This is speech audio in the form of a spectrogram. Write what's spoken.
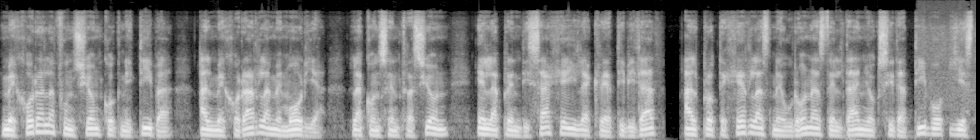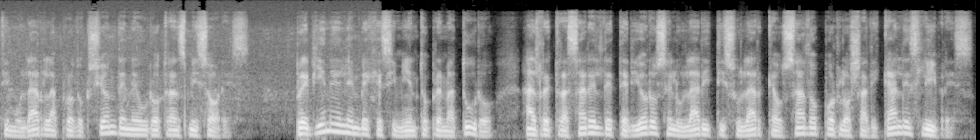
Mejora la función cognitiva al mejorar la memoria, la concentración, el aprendizaje y la creatividad, al proteger las neuronas del daño oxidativo y estimular la producción de neurotransmisores. Previene el envejecimiento prematuro al retrasar el deterioro celular y tisular causado por los radicales libres.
